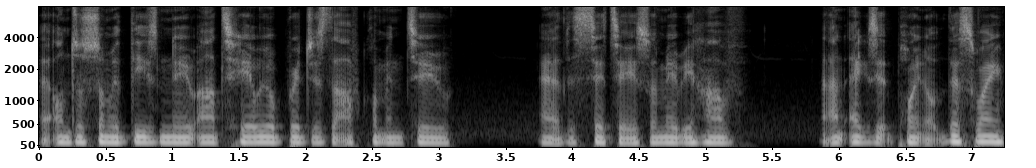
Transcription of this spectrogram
uh, onto some of these new arterial bridges that have come into uh, the city. So maybe have an exit point up this way.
